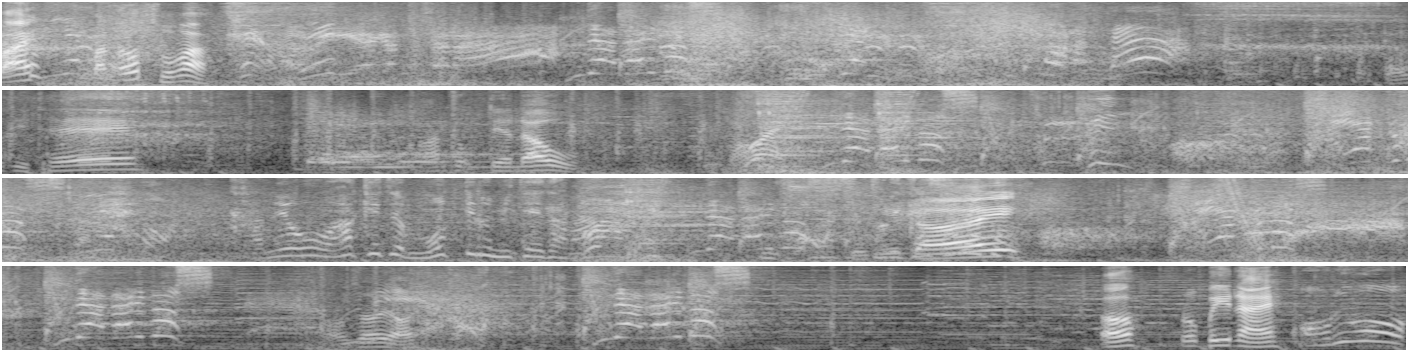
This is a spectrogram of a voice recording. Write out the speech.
Vãi bắn ớt xuống à? Kéo gì thế? Ăn trộm tiền đâu. Nói. 金を分けて持ってるみてえだな Đứng 取 đi り返 đấy す Nó rơi rồi Ơ, Robin này あれは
